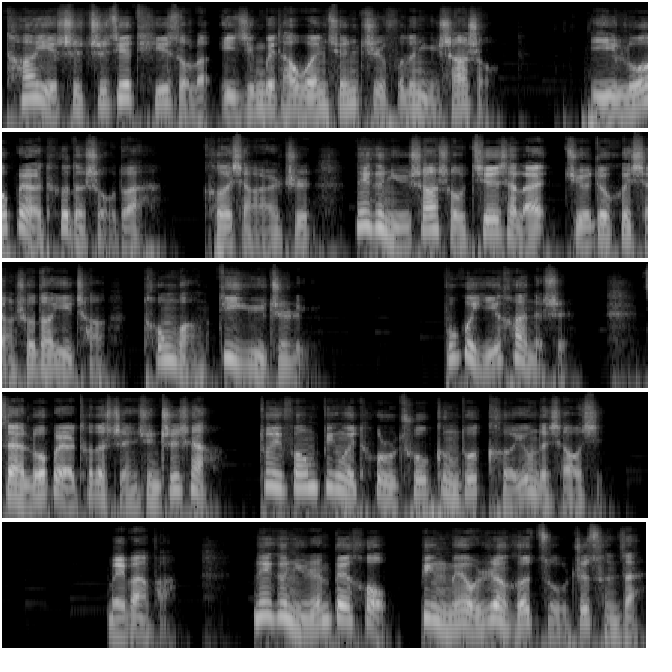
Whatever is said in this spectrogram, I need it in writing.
他也是直接提走了已经被他完全制服的女杀手。以罗贝尔特的手段，可想而知，那个女杀手接下来绝对会享受到一场通往地狱之旅。不过遗憾的是，在罗贝尔特的审讯之下，对方并未透露出更多可用的消息。没办法，那个女人背后。并没有任何组织存在，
